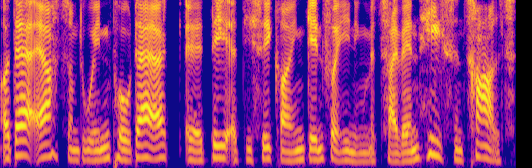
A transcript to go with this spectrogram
Og der er, som du er inde på, der er øh, det, at de sikrer en genforening med Taiwan helt centralt.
